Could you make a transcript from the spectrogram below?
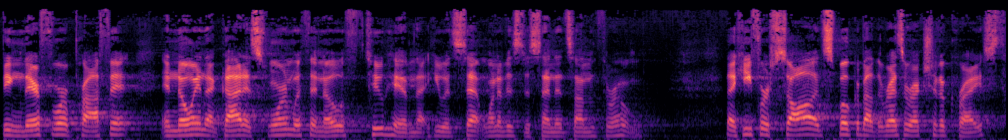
Being therefore a prophet, and knowing that God had sworn with an oath to him that he would set one of his descendants on the throne, that he foresaw and spoke about the resurrection of Christ,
